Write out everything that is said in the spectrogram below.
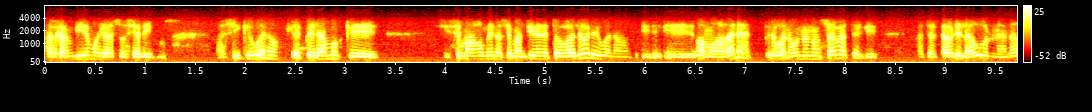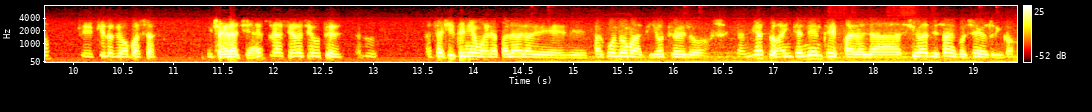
a Cambiemos y al socialismo. Así que bueno, esperamos que si se más o menos se mantienen estos valores, bueno, vamos a ganar. Pero bueno, uno no sabe hasta que hasta que abre la urna, ¿no? ¿Qué, es lo que va a pasar? Muchas gracias. ¿eh? Gracias, gracias a ustedes. Saludos. Hasta allí teníamos la palabra de, Facundo Mati, otro de los candidatos a intendente para la ciudad de San José del Rincón.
